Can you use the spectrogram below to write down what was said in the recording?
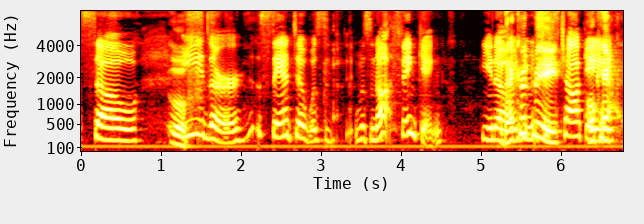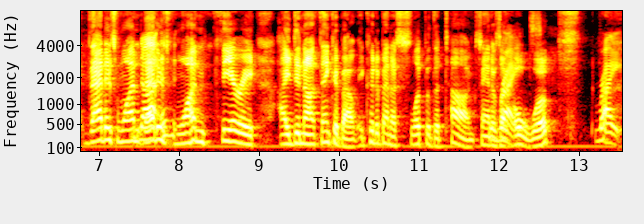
So Oof. either Santa was was not thinking, you know, that could he was be just talking. okay. That is one. that Not- is one theory I did not think about. It could have been a slip of the tongue. Santa's like, "Oh, whoops!" Right.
